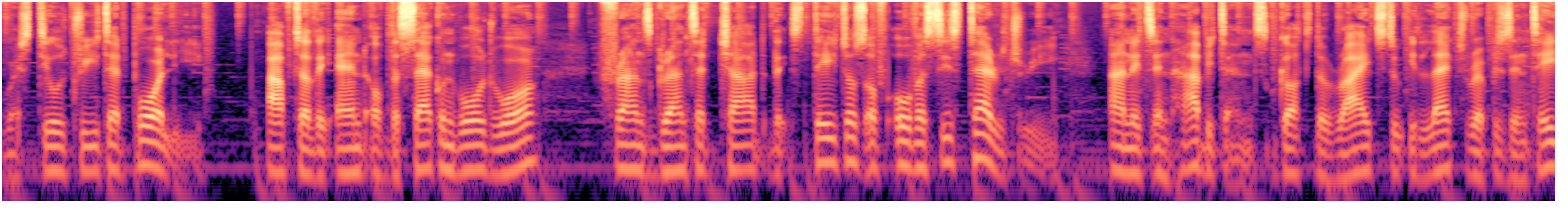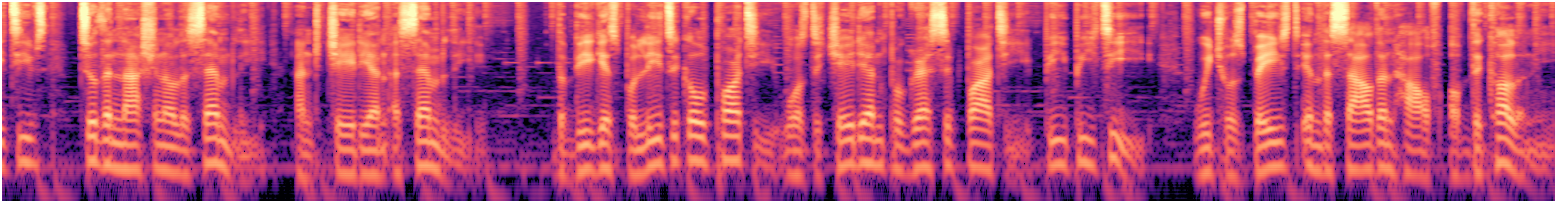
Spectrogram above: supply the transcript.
were still treated poorly. After the end of the Second World War, France granted Chad the status of overseas territory and its inhabitants got the right to elect representatives to the National Assembly and Chadian Assembly. The biggest political party was the Chadian Progressive Party PPT, which was based in the southern half of the colony.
